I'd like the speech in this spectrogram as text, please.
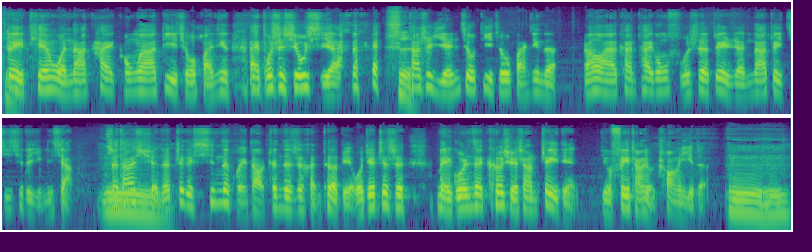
对天文啊、太空啊、地球环境，哎，不是休息啊，是。它是研究地球环境的。然后还要看太空辐射对人呐、啊、对机器的影响，所以他选择这个新的轨道真的是很特别。我觉得这是美国人在科学上这一点有非常有创意的。嗯，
